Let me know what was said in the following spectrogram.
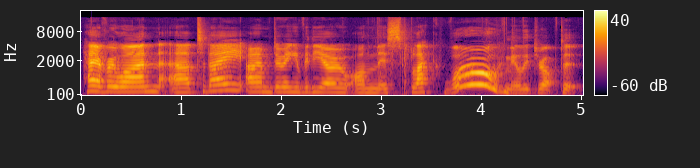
Hey everyone, uh, today I'm doing a video on this black, whoa, nearly dropped it.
